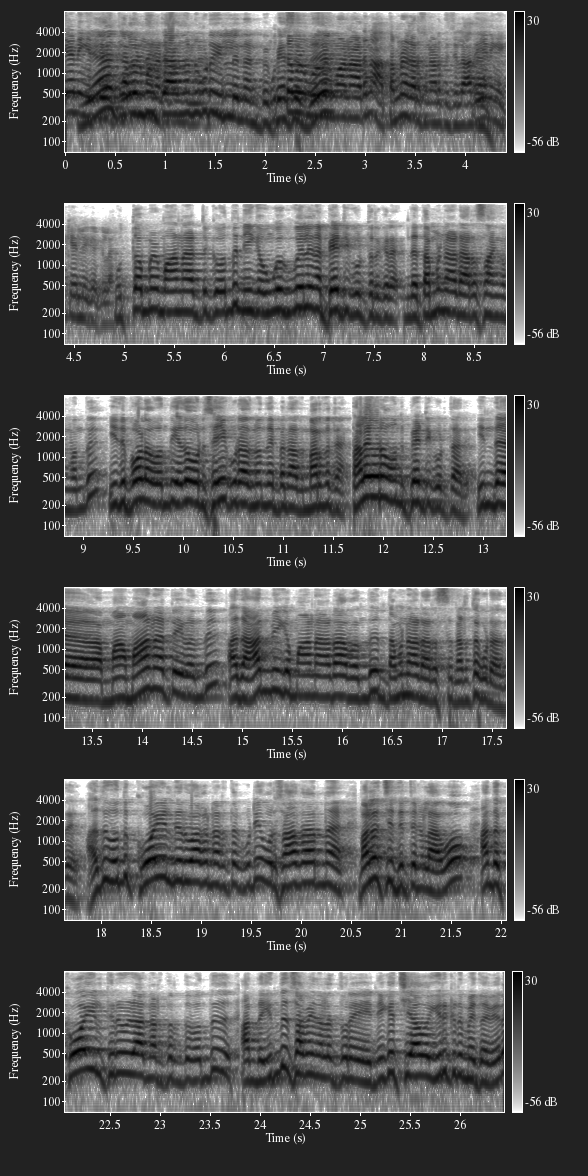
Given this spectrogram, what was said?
ஏன் நீங்க ஏன் முருகன் மாநாட்டை கலந்துட்டாங்கன்னு கூட? இல்லை நான் இப்போ முருகன் மாநாடுன்னு தமிழக அரசு நடத்துச்சுல அதையே நீங்க கேள்வி கேட்கல. முத்தமிழ் மாநாட்டுக்கு வந்து நீங்கள் உங்கள் உங்களே நான் பேட்டி கொடுத்துருக்கிறேன். இந்த தமிழ்நாடு அரசாங்கம் வந்து இது போல் வந்து ஏதோ ஒன்று செய்யக்கூடாதுன்னு வந்து இப்போ நான் மறந்துட்டேன். தலைவரும் வந்து பேட்டி கொடுத்தாரு. இந்த மாநாட்டை வந்து அது ஆன்மீக மாநாடாக வந்து தமிழ்நாடு அரசு நடத்தக்கூடாது. அது வந்து கோயில் நிர்வாகம் நடத்தக்கூடிய ஒரு சாதாரண வளர்ச்சி திட்டங்களாவோ அந்த கோயில் திருவிழா நடத்துறது வந்து அந்த இந்து சமய நலத்துறை நிகழ்ச்சியாவோ இருக்கணுமே தவிர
